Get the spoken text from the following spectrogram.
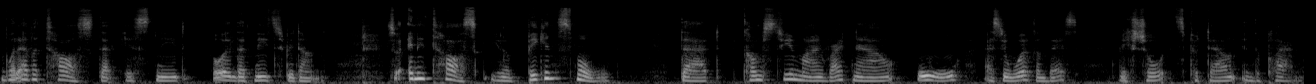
whatever task that is need or that needs to be done. So any task, you know, big and small, that comes to your mind right now, or as you work on this, make sure it's put down in the plan.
